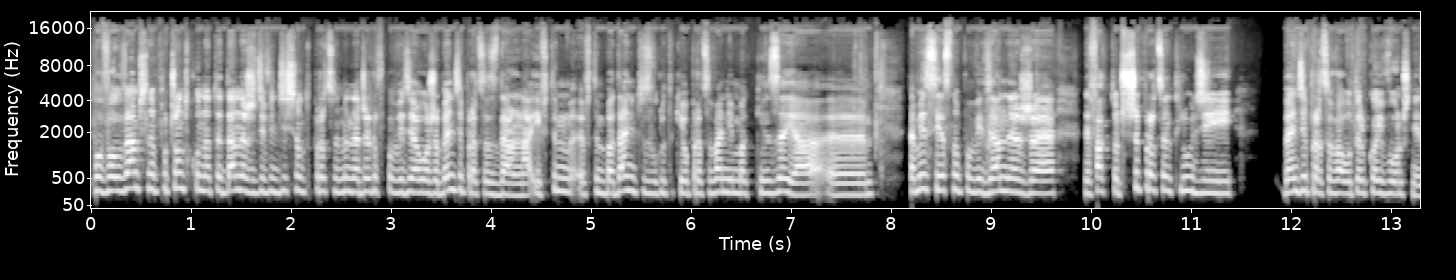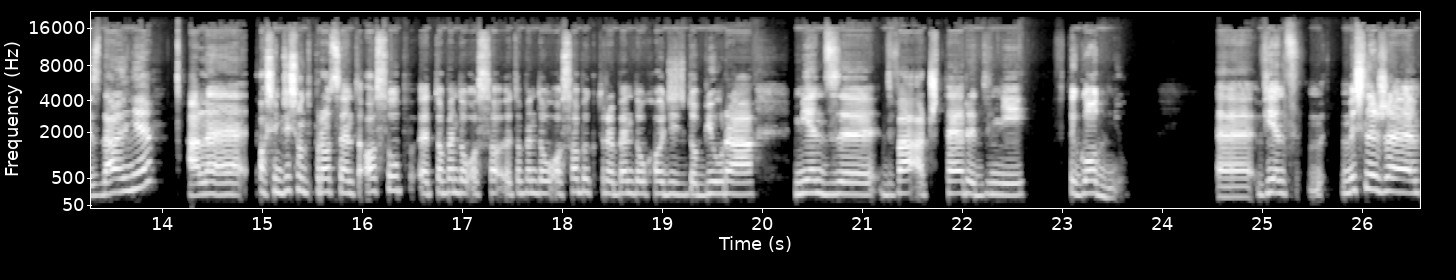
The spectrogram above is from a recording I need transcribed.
Powoływałam się na początku na te dane, że 90% menedżerów powiedziało, że będzie praca zdalna i w tym, w tym badaniu, to jest w ogóle takie opracowanie McKinsey'a, yy, tam jest jasno powiedziane, że de facto 3% ludzi będzie pracowało tylko i wyłącznie zdalnie, ale 80% osób y, to będą, oso- to będą osoby, które będą chodzić do biura między 2 a 4 dni w tygodniu. Yy, więc myślę, że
